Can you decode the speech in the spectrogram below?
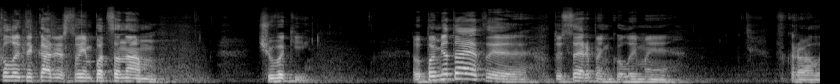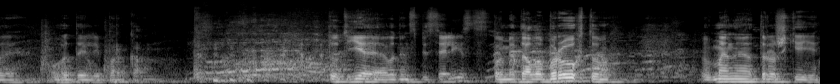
коли ти кажеш своїм пацанам, чуваки, ви пам'ятаєте той серпень, коли ми вкрали у готелі паркан? Тут є один спеціаліст з по металобрухту. В мене трошки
